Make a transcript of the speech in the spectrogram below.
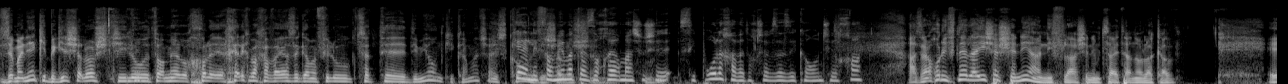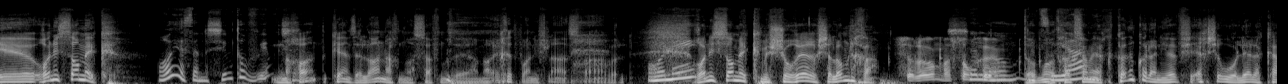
זה מעניין, כי בגיל שלוש, כאילו, אתה אומר, חלק מהחוויה זה גם אפילו קצת אה, דמיון, כי כמה אפשר לזכור כן, לפעמים? אתה זוכר משהו שסיפרו לך ואתה חושב שזה הזיכרון שלך. אז אנחנו נפנה לאיש השני הנפלא שנמצא איתנו על הקו. אה, רוני סומק, אוי, איזה אנשים טובים. שם. נכון? כן, זה לא אנחנו אספנו, זה המערכת פה הנפלאה אספה, אבל... רוני, רוני סומק, משורר, שלום לך. שלום, מה שלומכם? שלום, טוב מאוד, חג מצוין. שמח. קודם כל, אני אוהב שאיך שהוא עולה לקו,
